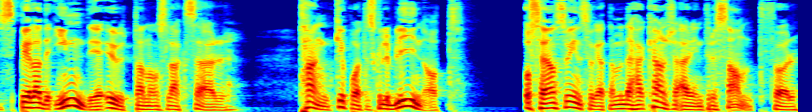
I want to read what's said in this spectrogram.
spelade in det utan någon slags så här tanke på att det skulle bli något. Och sen så insåg jag att nej, men det här kanske är intressant för,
